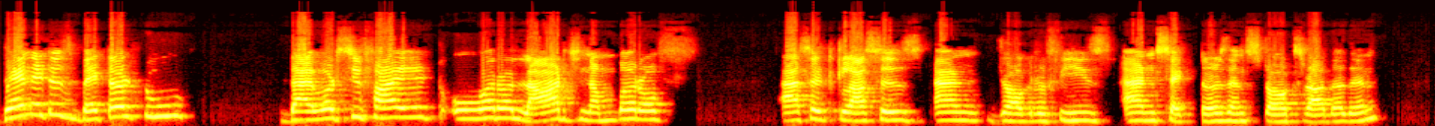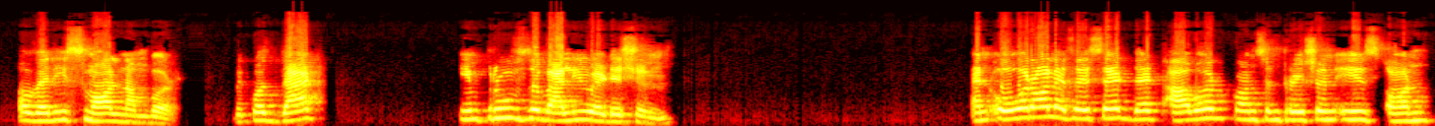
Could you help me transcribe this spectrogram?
then it is better to diversify it over a large number of asset classes and geographies and sectors and stocks rather than a very small number because that improves the value addition and overall as i said that our concentration is on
